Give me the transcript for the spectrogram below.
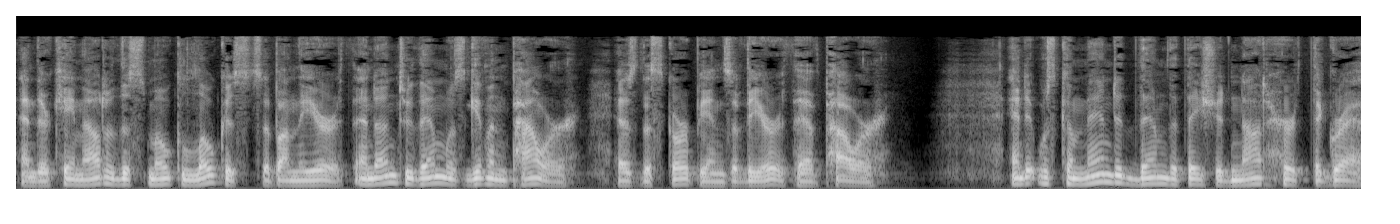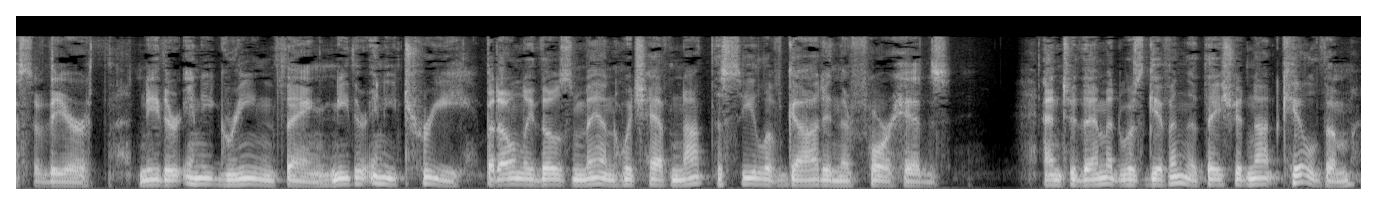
And there came out of the smoke locusts upon the earth, and unto them was given power, as the scorpions of the earth have power. And it was commanded them that they should not hurt the grass of the earth, neither any green thing, neither any tree, but only those men which have not the seal of God in their foreheads. And to them it was given that they should not kill them,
